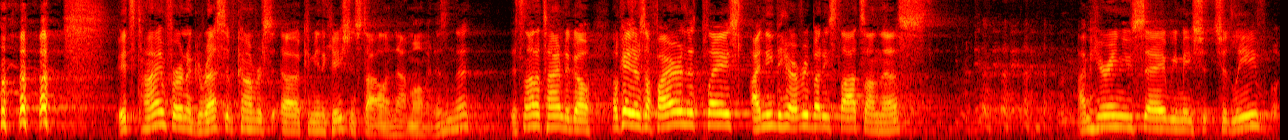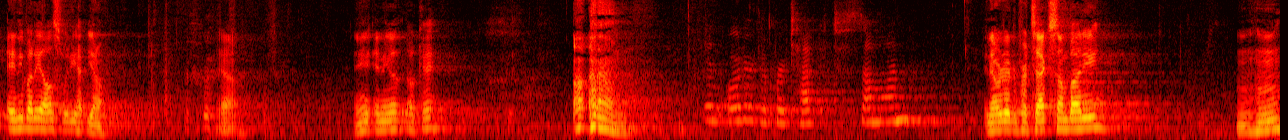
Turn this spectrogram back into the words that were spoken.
it's time for an aggressive uh, communication style in that moment, isn't it? It's not a time to go, okay, there's a fire in this place. I need to hear everybody's thoughts on this. I'm hearing you say we may should, should leave. Anybody else? What do you have? You know. Yeah. Any, any other? Okay. in order to protect someone? In order to protect somebody? Mm hmm.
